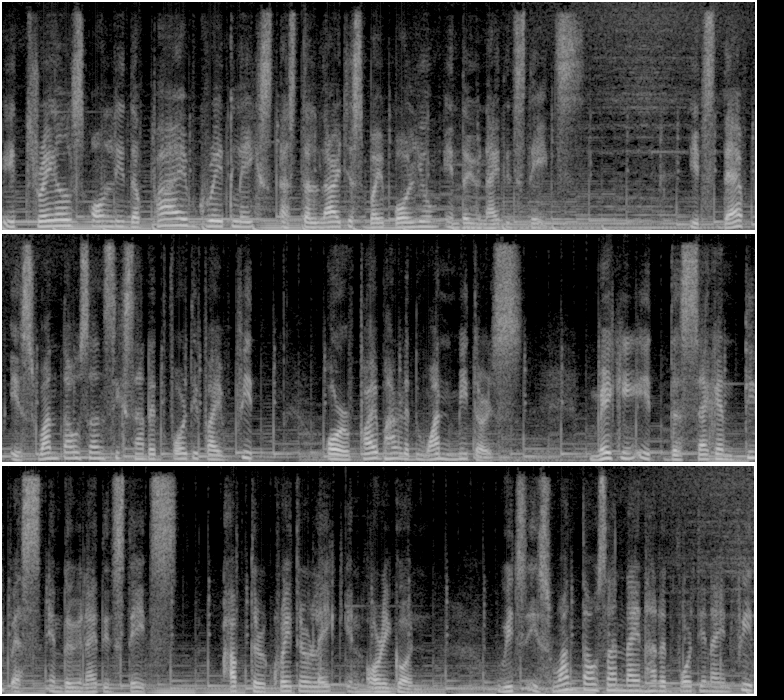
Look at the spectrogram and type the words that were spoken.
It trails only the five Great Lakes as the largest by volume in the United States. Its depth is 1,645 feet or 501 meters, making it the second deepest in the United States after Crater Lake in Oregon, which is 1,949 feet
